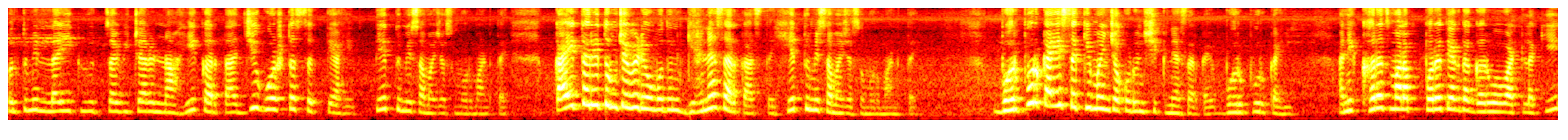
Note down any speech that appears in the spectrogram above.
पण तुम्ही लाईक व्ह्यूजचा विचार नाही करता जी गोष्ट सत्य आहे ते तुम्ही समाजासमोर मांडताय. काहीतरी तुमच्या व्हिडिओमधून घेण्यासारखं असतं हे तुम्ही समाजासमोर मांडताय. भरपूर काही सखी मंचाकडून शिकण्यासारखं आहे भरपूर काही. आणि खरंच मला परत एकदा गर्व वाटला की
